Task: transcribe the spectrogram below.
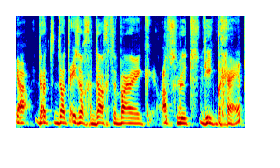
Ja, dat, dat is een gedachte waar ik absoluut die ik begrijp.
